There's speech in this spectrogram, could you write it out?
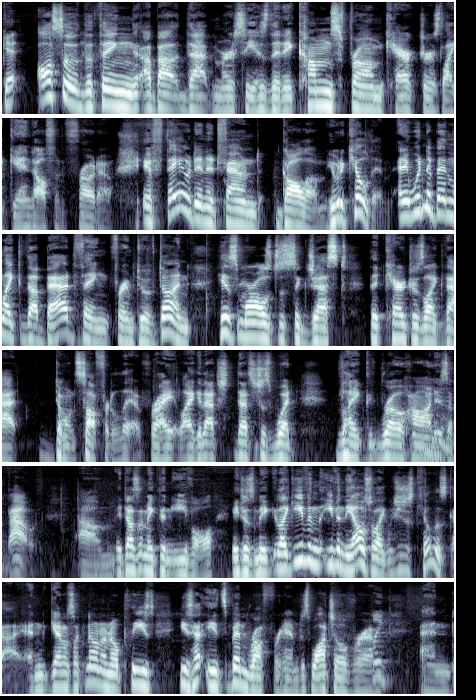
Get also the thing about that mercy is that it comes from characters like Gandalf and Frodo. If Theoden had found Gollum, he would have killed him, and it wouldn't have been like the bad thing for him to have done. His morals just suggest that characters like that don't suffer to live, right? Like that's that's just what like Rohan is about. Um, it doesn't make them evil. It just make like even even the elves are like we should just kill this guy, and Gandalf's like no no no please he's it's been rough for him. Just watch over him. Like- and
